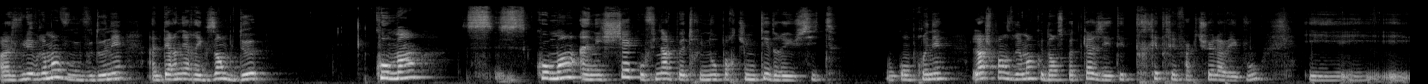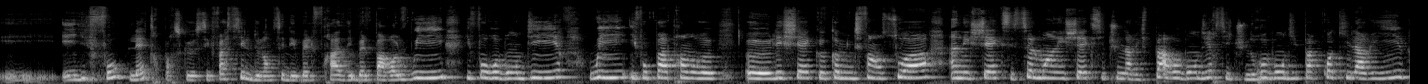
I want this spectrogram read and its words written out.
Alors je voulais vraiment vous, vous donner un dernier exemple de comment, comment un échec au final peut être une opportunité de réussite. Vous comprenez? Là, je pense vraiment que dans ce podcast, j'ai été très très factuel avec vous. Et, il faut l'être parce que c'est facile de lancer des belles phrases, des belles paroles. Oui, il faut rebondir. Oui, il faut pas prendre euh, l'échec comme une fin en soi. Un échec, c'est seulement un échec si tu n'arrives pas à rebondir, si tu ne rebondis pas quoi qu'il arrive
